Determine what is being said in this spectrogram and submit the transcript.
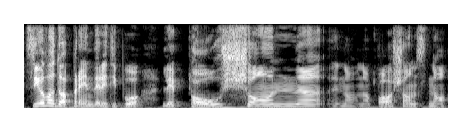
Se io vado a prendere tipo le potion... Eh, no, no, potions no.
